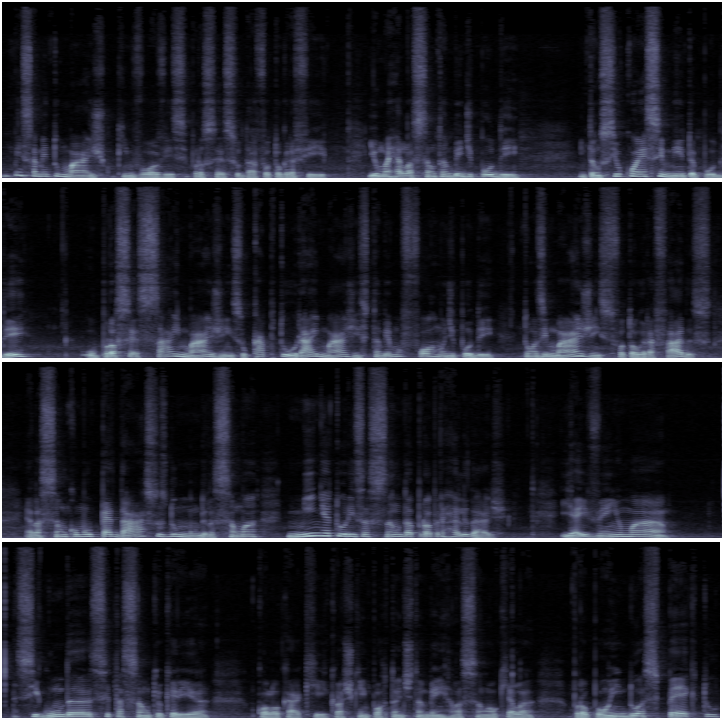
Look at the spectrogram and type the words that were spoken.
um pensamento mágico que envolve esse processo da fotografia e uma relação também de poder. Então, se o conhecimento é poder, o processar imagens, o capturar imagens também é uma forma de poder. Então, as imagens fotografadas elas são como pedaços do mundo, elas são uma miniaturização da própria realidade. E aí vem uma segunda citação que eu queria colocar aqui, que eu acho que é importante também em relação ao que ela propõe do aspecto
